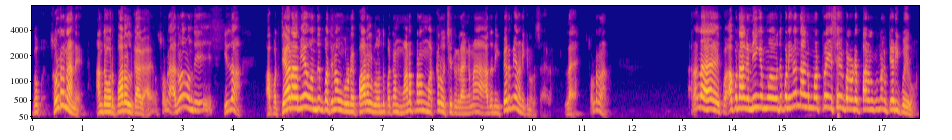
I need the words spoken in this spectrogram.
இப்போ சொல்கிறேன் நான். அந்த ஒரு பாடலுக்காக சொல்கிறேன் அதெல்லாம் வந்து இதுதான். அப்போ தேடாமையே வந்து பார்த்தீங்கன்னா உங்களுடைய பாடல்கள் வந்து பார்த்தீங்கன்னா மனப்பணம் மக்கள் வச்சுட்டு இருக்கிறாங்கன்னா அதை நீங்கள் பெருமையாக நினைக்கணும்ல சார் இல்லை? சொல்கிறேன் நான். அதனால் இப்போ அப்போ நாங்கள் நீங்கள் இது பண்ணீங்கன்னா நாங்கள் மற்ற இசையமைப்பாளருடைய பாடல்கள் நாங்கள் தேடி போயிடுவோம்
